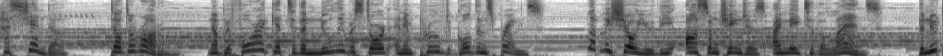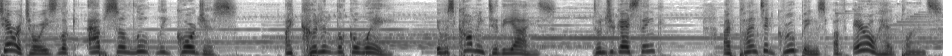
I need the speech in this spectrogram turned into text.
Hacienda Del Dorado. Now before I get to the newly restored and improved Golden Springs, let me show you the awesome changes I made to the lands. The new territories look absolutely gorgeous. I couldn't look away. It was calming to the eyes. Don't you guys think? I've planted groupings of arrowhead plants,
